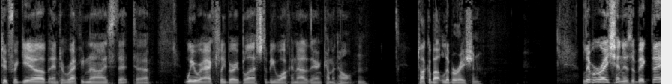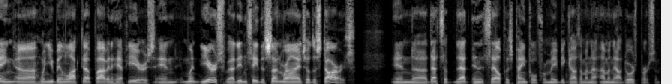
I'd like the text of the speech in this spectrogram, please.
to forgive and to recognize that uh, we were actually very blessed to be walking out of there and coming home. Talk about liberation. Liberation is a big thing uh, when you've been locked up five and a half years, and when years I didn't see the sunrise or the stars. and uh, that's a that in itself was painful for me because I'm an I'm an outdoors person.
